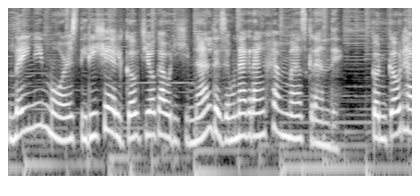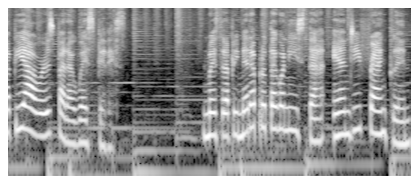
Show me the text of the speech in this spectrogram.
Lainey Morse dirige el Goat Yoga original desde una granja más grande, con Goat Happy Hours para huéspedes. Nuestra primera protagonista, Angie Franklin,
